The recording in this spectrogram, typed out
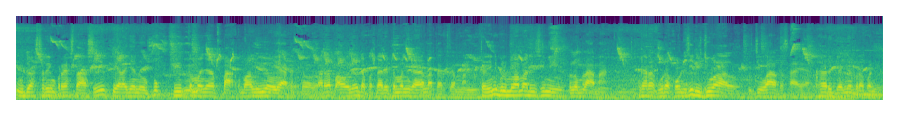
udah sering prestasi, pialanya numpuk di temannya Pak Waluyo. Iya, betul. Karena Pak Waluyo dapat dari teman kan. Dapat dari teman. Dan ini belum lama di sini. Belum lama. Karena kurang kondisi dijual. Dijual ke saya. Harganya berapa nih?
